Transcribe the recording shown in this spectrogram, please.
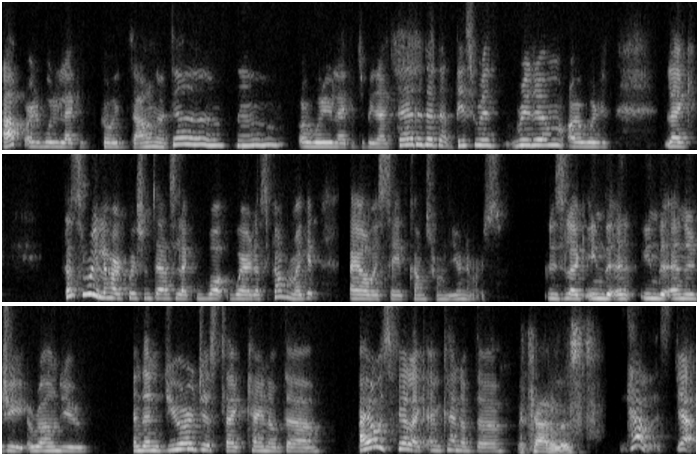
up, or would you like it to go down, or da, da, or would you like it to be like da da da, da this rhythm, or would it like? That's a really hard question to answer. Like, what, where does it come from? I get, I always say it comes from the universe. It's like in the in the energy around you, and then you are just like kind of the. I always feel like I'm kind of the the catalyst. Catalyst, yeah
